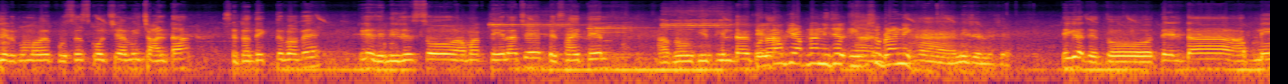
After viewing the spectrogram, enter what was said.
যেরকম ভাবে প্রসেস করছি আমি চালটা সেটা দেখতে পাবে ঠিক আছে? নিজস্ব আমার তেল আছে পেশাই তেল এবং কি ফিল্টার করা কি আপনার নিজের নিজস্ব ব্র্যান্ডিং হ্যাঁ নিজে নিজে ঠিক আছে তো তেলটা আপনি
